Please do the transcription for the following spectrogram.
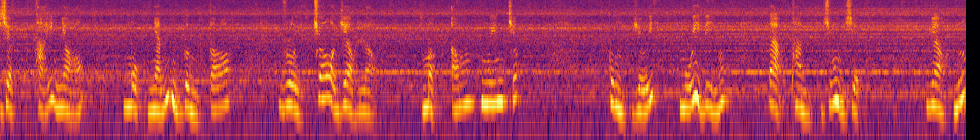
dập thái nhỏ, một nhánh gừng to, rồi cho vào lọ, mật ong nguyên chất cùng với muối biển tạo thành dung dịch. Vào nước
